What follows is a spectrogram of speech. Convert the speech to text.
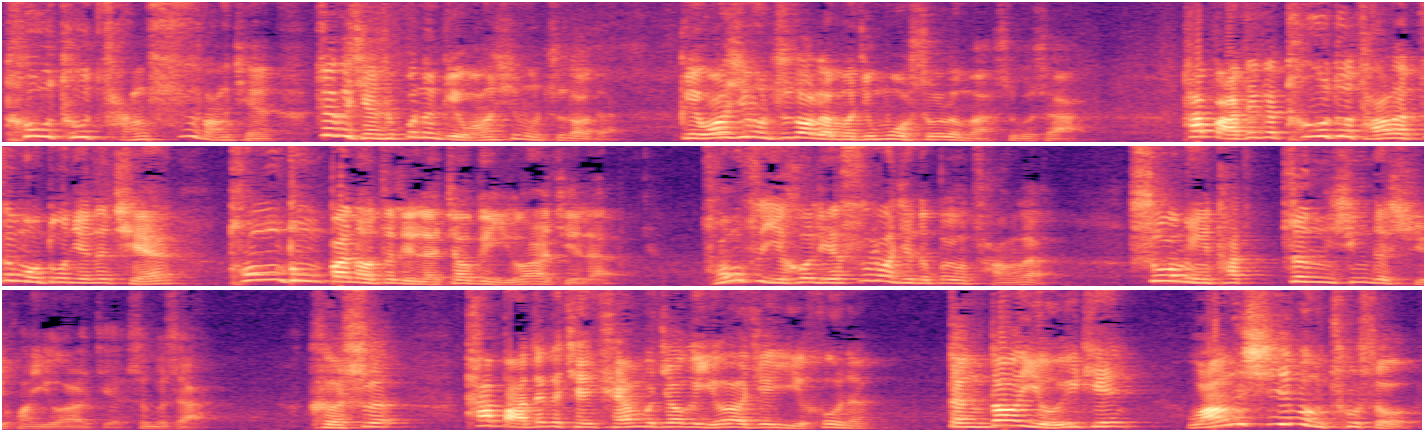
偷偷藏私房钱，这个钱是不能给王熙凤知道的。给王熙凤知道了嘛，就没收了嘛，是不是啊？他把这个偷偷藏了这么多年的钱，通通搬到这里来交给尤二姐了。从此以后，连私房钱都不用藏了，说明他真心的喜欢尤二姐，是不是啊？可是。他把这个钱全部交给尤二姐以后呢，等到有一天王熙凤出手，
